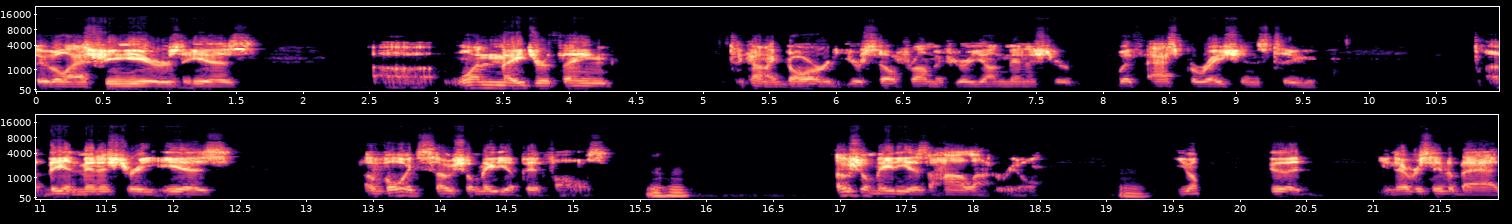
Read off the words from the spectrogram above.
through the last few years is uh, one major thing to kind of guard yourself from if you're a young minister with aspirations to uh, be in ministry is avoid social media pitfalls. Mm-hmm. Social media is a highlight reel. Mm. You good, you never see the bad,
